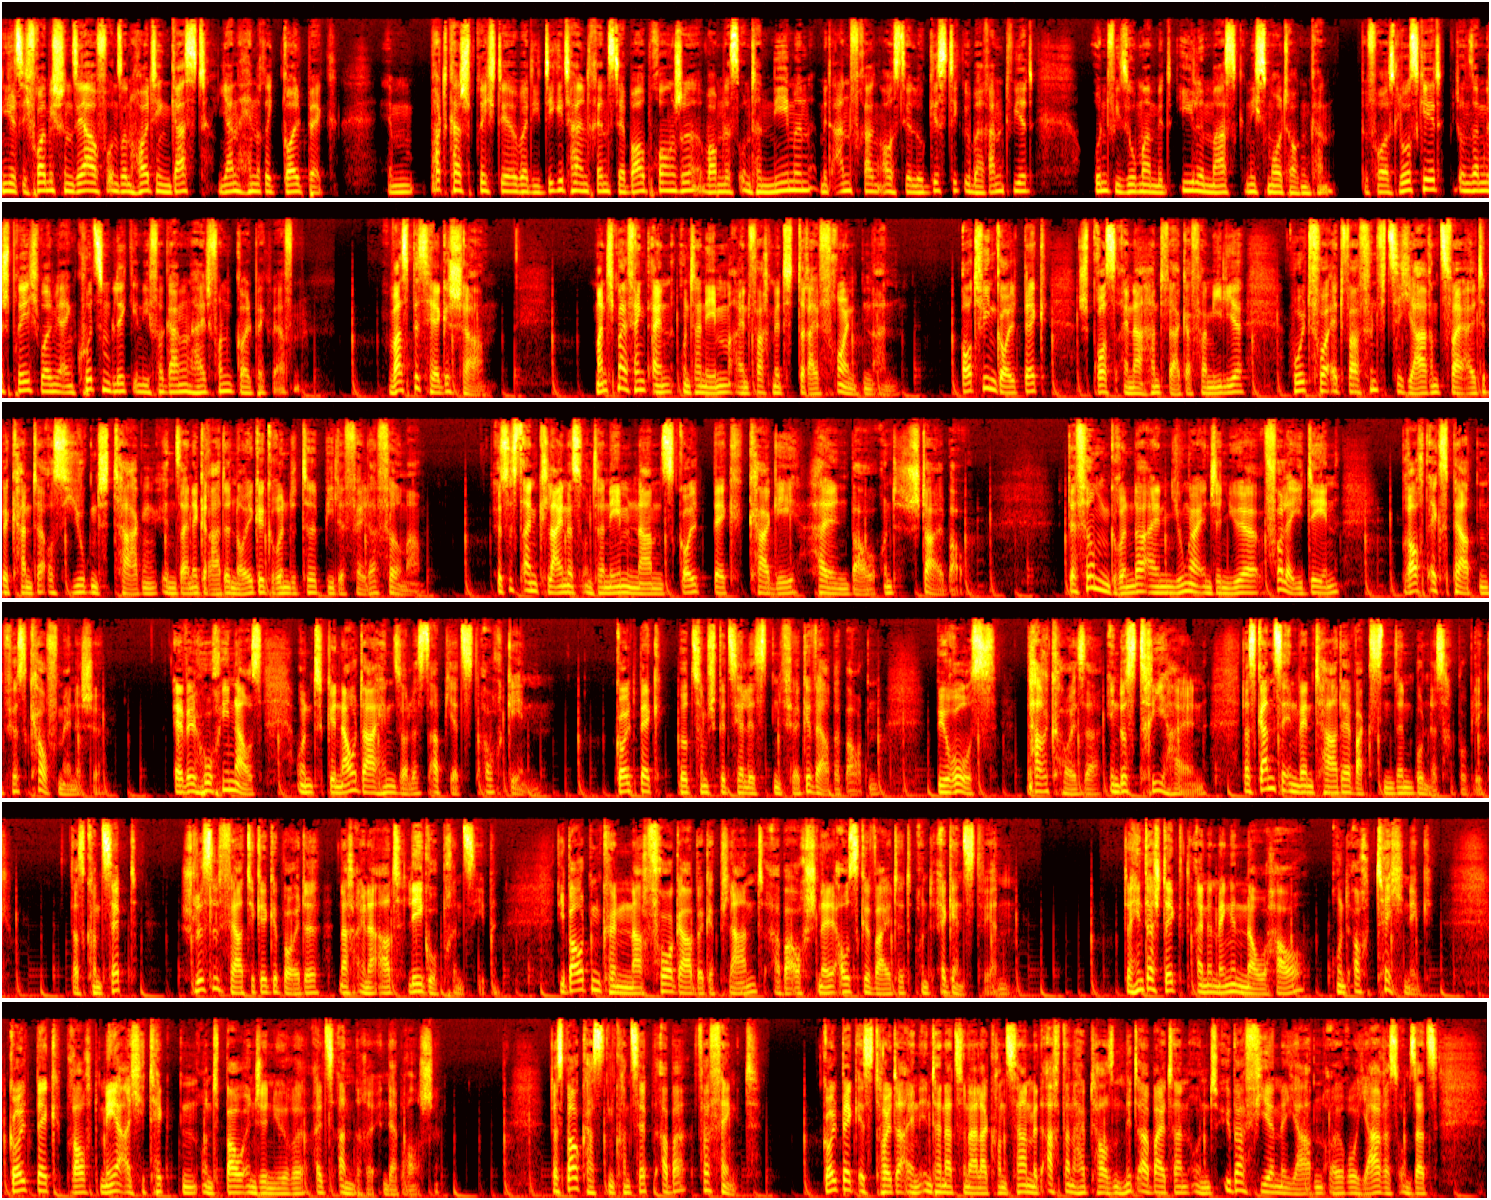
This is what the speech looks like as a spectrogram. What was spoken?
Nils, ich freue mich schon sehr auf unseren heutigen Gast, Jan-Henrik Goldbeck. Im Podcast spricht er über die digitalen Trends der Baubranche, warum das Unternehmen mit Anfragen aus der Logistik überrannt wird und wieso man mit Elon Musk nicht smalltalken kann. Bevor es losgeht mit unserem Gespräch, wollen wir einen kurzen Blick in die Vergangenheit von Goldbeck werfen. Was bisher geschah? Manchmal fängt ein Unternehmen einfach mit drei Freunden an. Ortwin Goldbeck, Spross einer Handwerkerfamilie, holt vor etwa 50 Jahren zwei alte Bekannte aus Jugendtagen in seine gerade neu gegründete Bielefelder Firma. Es ist ein kleines Unternehmen namens Goldbeck KG Hallenbau und Stahlbau. Der Firmengründer, ein junger Ingenieur voller Ideen, braucht Experten fürs Kaufmännische. Er will hoch hinaus und genau dahin soll es ab jetzt auch gehen. Goldbeck wird zum Spezialisten für Gewerbebauten. Büros, Parkhäuser, Industriehallen, das ganze Inventar der wachsenden Bundesrepublik. Das Konzept? Schlüsselfertige Gebäude nach einer Art Lego-Prinzip. Die Bauten können nach Vorgabe geplant, aber auch schnell ausgeweitet und ergänzt werden. Dahinter steckt eine Menge Know-how und auch Technik. Goldbeck braucht mehr Architekten und Bauingenieure als andere in der Branche. Das Baukastenkonzept aber verfängt. Goldbeck ist heute ein internationaler Konzern mit 8.500 Mitarbeitern und über 4 Milliarden Euro Jahresumsatz,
